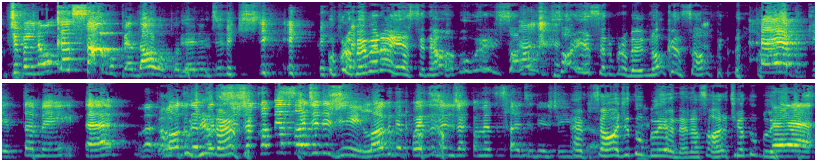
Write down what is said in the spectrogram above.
Tipo, ele não alcançava o pedal para poder dirigir. O problema era esse, né? Só, só esse era o problema, ele não alcançava o pedal. É, porque também, é, logo podia, depois né? a gente já começou a dirigir. Logo depois a gente já começou a dirigir. É, então. precisava de dublê, né? Nessa hora tinha dublê. É,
